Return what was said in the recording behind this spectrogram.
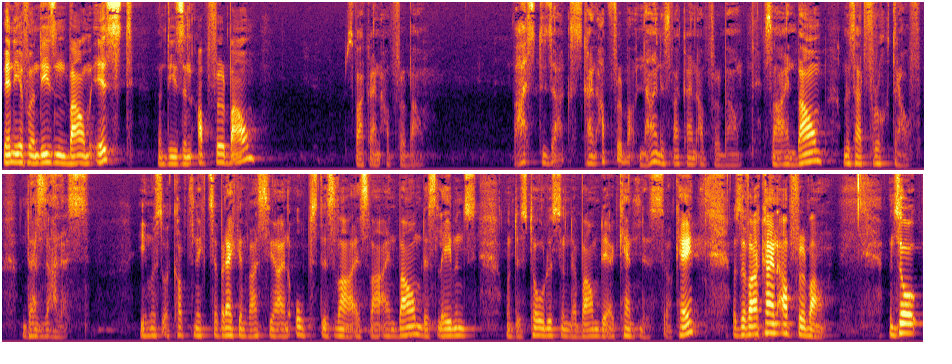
wenn ihr von diesem Baum isst, von diesem Apfelbaum? Es war kein Apfelbaum. Was du sagst, kein Apfelbaum? Nein, es war kein Apfelbaum. Es war ein Baum und es hat Frucht drauf. Und das ist alles. Ihr müsst euer Kopf nicht zerbrechen, was für ein Obst es war. Es war ein Baum des Lebens und des Todes und der Baum der Erkenntnis. Okay? Also war kein Apfelbaum. Und so,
